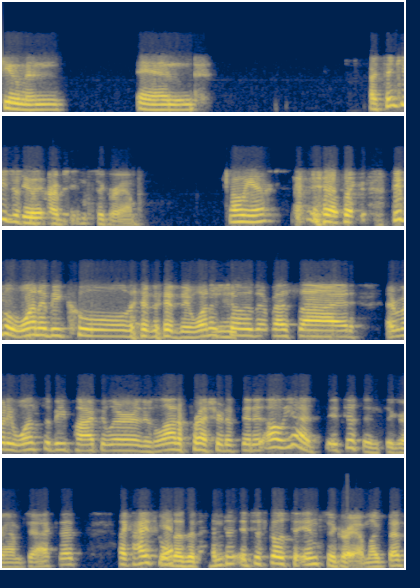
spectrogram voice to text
human and I think you just Do it. described Instagram. oh yeah yeah, it's like people want to be cool. they, want to Mhm. show their best side. Everybody wants to be popular. There's a lot of pressure to fit it. Oh yeah, it's, it's just Instagram, Jack. That's like high school Yep. doesn't end. It just goes to Instagram. Like that's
